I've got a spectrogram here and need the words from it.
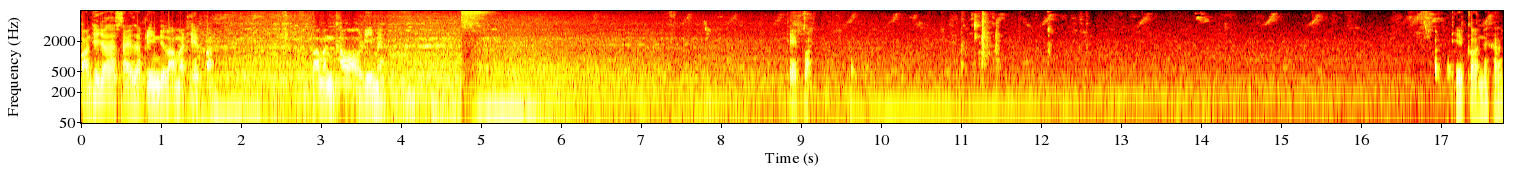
ก่อนที่จะใส่สปริงเดี๋ยวเรามาเทสก่อนว่ามันเข้าออกดีไหมเทสก่อน สก่อนนะครับ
